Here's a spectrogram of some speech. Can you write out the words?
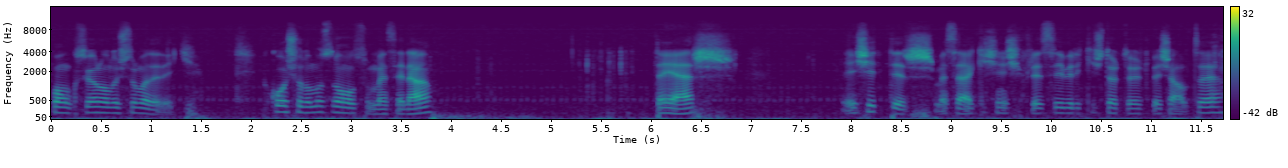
fonksiyon oluşturma dedik. Koşulumuz ne olsun mesela? Değer eşittir. Mesela kişinin şifresi 1 2 3 4 4 5 6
